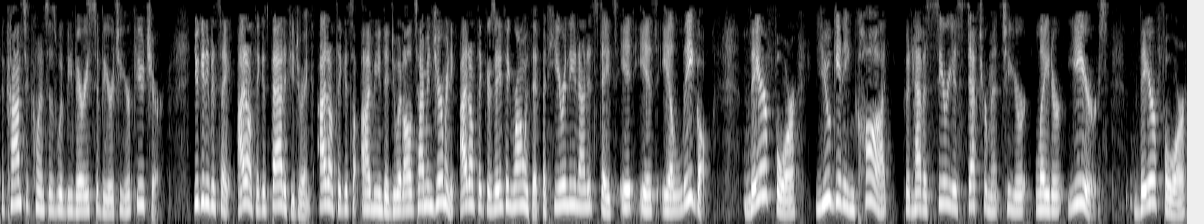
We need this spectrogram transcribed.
the consequences would be very severe to your future. You could even say, I don't think it's bad if you drink. I don't think it's, I mean, they do it all the time in Germany. I don't think there's anything wrong with it. But here in the United States, it is illegal. Mm-hmm. Therefore, you getting caught could have a serious detriment to your later years. Therefore,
